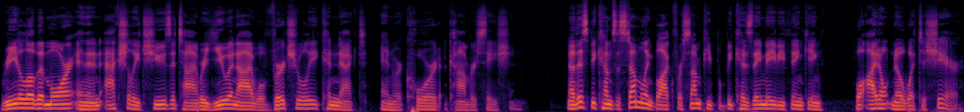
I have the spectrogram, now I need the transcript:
read a little bit more, and then actually choose a time where you and I will virtually connect and record a conversation. Now, this becomes a stumbling block for some people because they may be thinking, well, I don't know what to share,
